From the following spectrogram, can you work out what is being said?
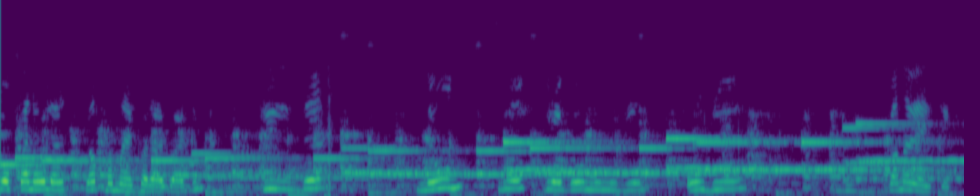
yok ben öyle yapmamaya karar verdim. Siz de Neon Frost Dragon'unuzun olduğu bana vereceksiniz.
